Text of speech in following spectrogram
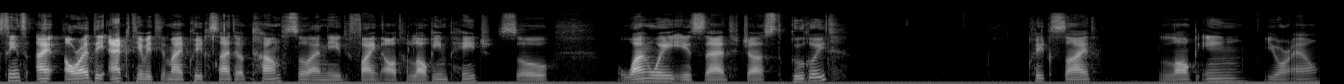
since I already activated my QuickSight account, so I need to find out a login page. So one way is that just Google it. QuickSight login URL.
